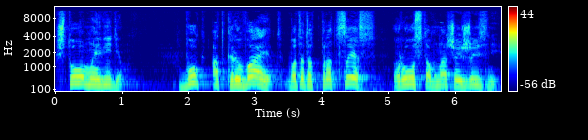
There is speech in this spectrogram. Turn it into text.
Что мы видим? Бог открывает вот этот процесс роста в нашей жизни.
